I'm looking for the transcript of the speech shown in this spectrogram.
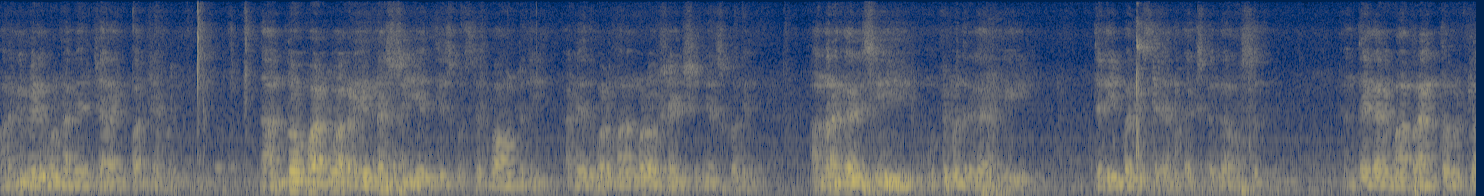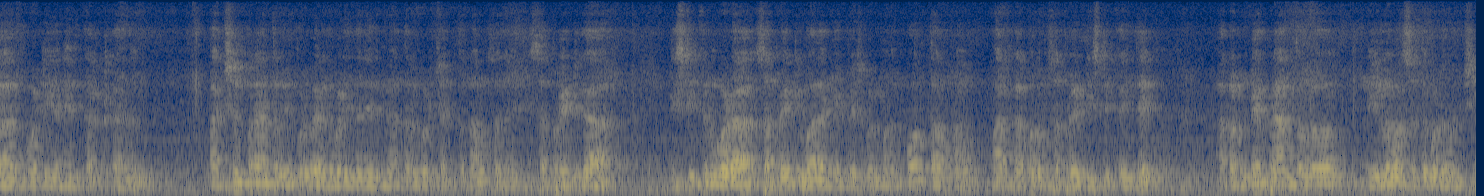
మనకి వెలుగుండ అనేది చాలా ఇంపార్టెంట్ దాంతోపాటు అక్కడ ఇండస్ట్రీ ఏం తీసుకొస్తే బాగుంటుంది అనేది కూడా మనం కూడా ఒక సజెషన్ చేసుకొని అందరం కలిసి ముఖ్యమంత్రి గారికి తెలియపరిస్తే అది ఖచ్చితంగా వస్తుంది. అంతేగాని మా ప్రాంతం ఇట్లా పోటీ అనేది కరెక్ట్ కాదు. పశ్చిమ ప్రాంతం ఎప్పుడు వెనకబడింది అనేది మేము అందరం కూడా చెప్తున్నాం. సదనికి సపరేట్గా డిస్టిక్ను కూడా సపరేట్ ఇవ్వాలని చెప్పేసి కూడా మనం కోరుతా ఉన్నాం. మార్కాపురం సపరేట్ డిస్టిక్ అయితే అక్కడ ఉండే ప్రాంతంలో నీళ్ళ వసతి కూడా వచ్చి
